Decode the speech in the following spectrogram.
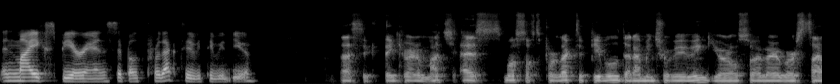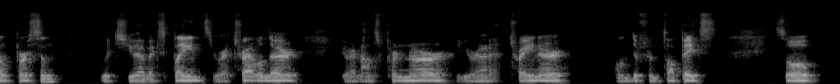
and my experience about productivity with you. Fantastic. Thank you very much. As most of the productive people that I'm interviewing, you're also a very versatile person, which you have explained. You're a traveler, you're an entrepreneur, you're a trainer on different topics. So,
